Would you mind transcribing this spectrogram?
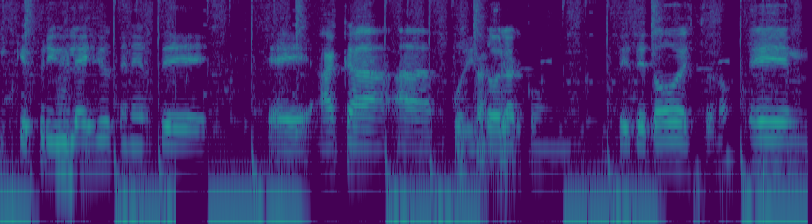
y qué privilegio tenerte eh, acá a, pudiendo hablar con, de, todo esto. ¿no? Em,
